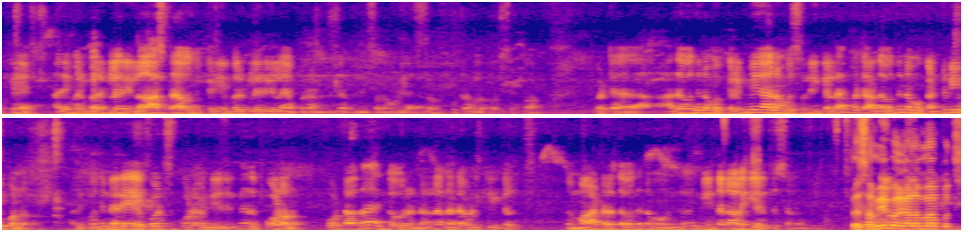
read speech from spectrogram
ஓகே அதே மாதிரி பர்குலரி லாஸ்ட்டாக வந்து பெரிய பர்குலரிலாம் எப்போ நடந்தது அப்படின்னு சொல்ல முடியாத அளவுக்கு குற்றங்களை குறைச்சிருக்கோம். பட் அதை வந்து நம்ம பெருமையாக நம்ம சொல்லிக்கல. பட் அதை வந்து நம்ம கண்டினியூ பண்ணணும். அதுக்கு வந்து நிறைய எஃபர்ட்ஸ் போட வேண்டியது இருக்குது அது போடணும். போட்டால் தான் இந்த ஒரு நல்ல நடவடிக்கைகள் இந்த மாற்றத்தை வந்து நம்ம வந்து நீண்ட நாளைக்கு எடுத்து செல்ல முடியும். இப்போ சமீப காலமாக புது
